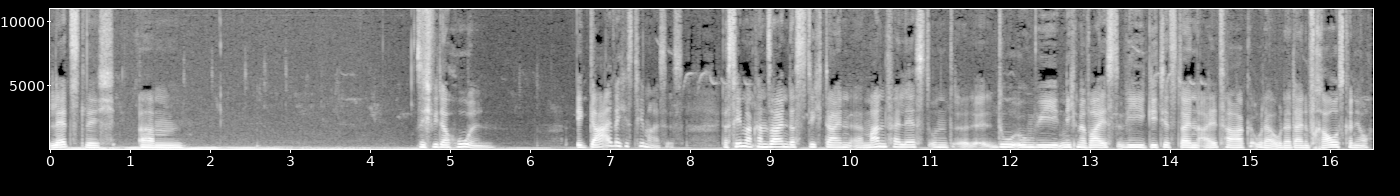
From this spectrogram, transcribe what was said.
letztlich ähm, sich wiederholen. Egal welches Thema es ist. Das Thema kann sein, dass dich dein äh, Mann verlässt und äh, du irgendwie nicht mehr weißt, wie geht jetzt dein Alltag oder, oder deine Frau, es kann ja auch,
